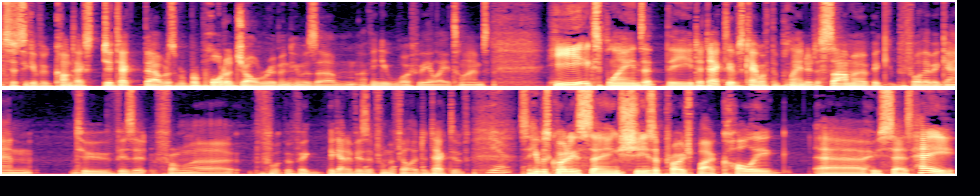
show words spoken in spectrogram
just to give a context, detect that was reporter Joel Rubin, who was um, I think he worked for the LA Times. He explains that the detectives came with the plan to disarm her before they began to visit from a before began a visit from a fellow detective. Yeah. So he was quoted as saying she's approached by a colleague uh, who says, "Hey,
